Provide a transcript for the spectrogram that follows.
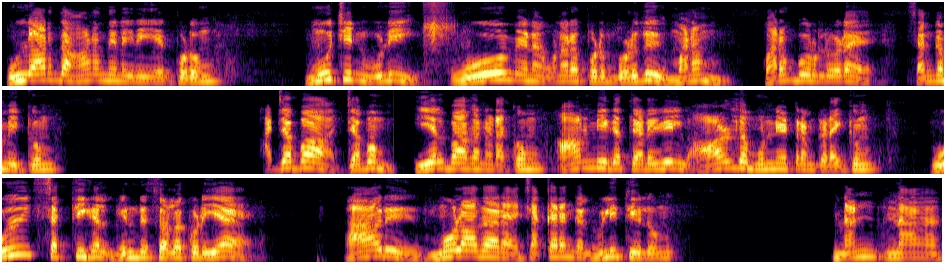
உள்ளார்ந்த ஆனந்த நிலை ஏற்படும். மூச்சின் ஒளி ஓம் என உணரப்படும் பொழுது மனம் பரம்பொருளோட சங்கமிக்கும். அஜபா ஜபம் இயல்பாக நடக்கும். ஆன்மீக தடையில் ஆழ்ந்த முன்னேற்றம் கிடைக்கும். உள் சக்திகள் என்று சொல்லக்கூடிய ஆறு மூலாதார சக்கரங்கள் விழித்தெழும் நன் ந-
